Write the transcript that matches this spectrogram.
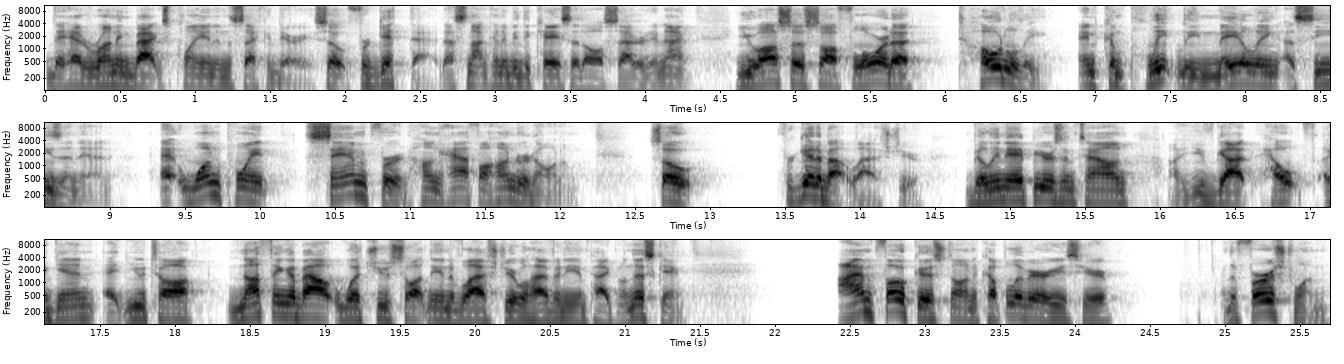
They had running backs playing in the secondary. So forget that. That's not going to be the case at all Saturday night. You also saw Florida totally and completely mailing a season in. At one point, Samford hung half a hundred on them. So forget about last year. Billy Napier's in town. Uh, you've got health again at Utah. Nothing about what you saw at the end of last year will have any impact on this game. I'm focused on a couple of areas here. The first one,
